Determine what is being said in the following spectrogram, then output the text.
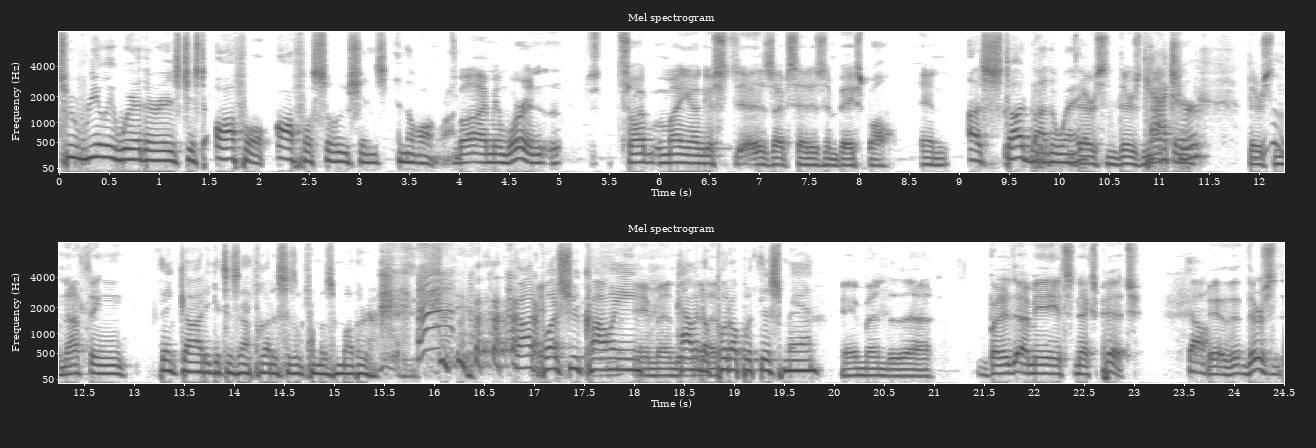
to really where there is just awful, awful solutions in the long run. Well, I mean, we're in. So I, my youngest, as I've said, is in baseball, and A stud, by the way. there's there's Catcher. nothing There's nothing. Thank God he gets his athleticism from his mother. God bless you, Colleen. Amen to having to put up with this man. Amen to that. But it, I mean, it's next pitch. Yeah. Yeah, There's,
